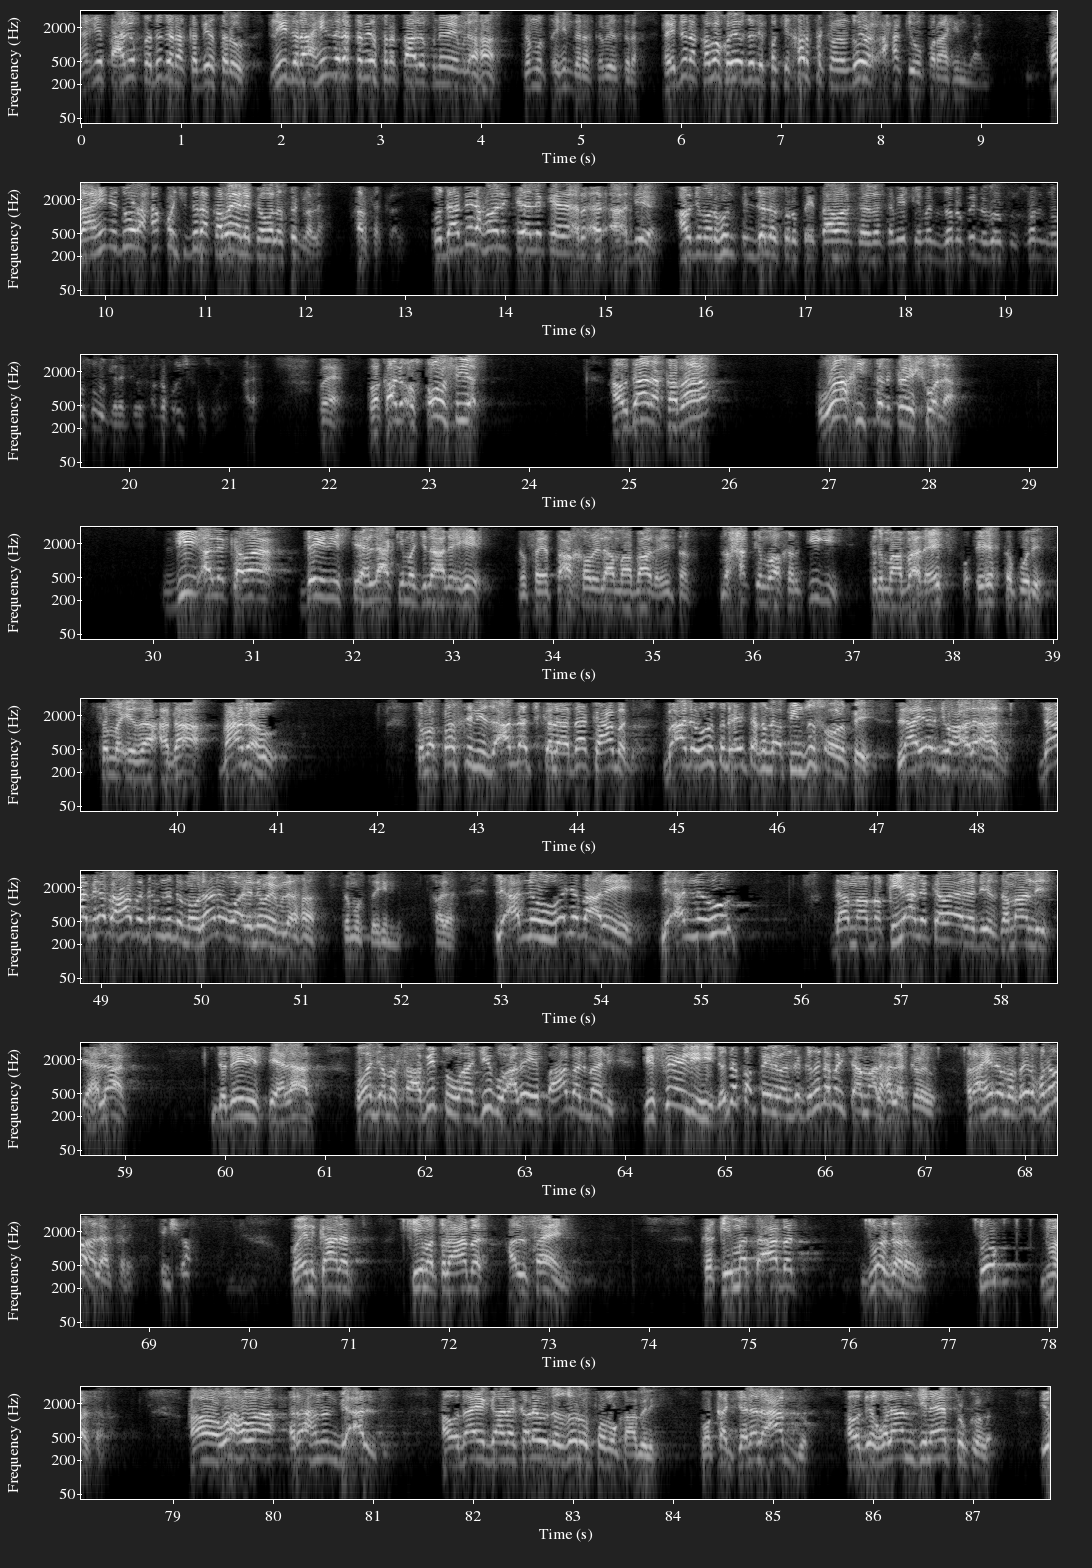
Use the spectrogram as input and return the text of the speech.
هغه تعلق ته د رقبه سره نه د راهین د رقبه سره تعلق نه ویم له د مرتهین د رقبه سره اې د رقبه خو یو ځل پکې خرڅ کړل دوه حق او پراهین باندې پراهین دوه حق چې د رقبه لکه ولا سګړل خرڅ کړل او دا بل خو لکه لکه دی او د مرهون 1500 روپے تاوان کړل رقبه قیمت 0 روپے نظر په خپل نرسو کې راکړل خدای خوش خصول وقال استوفي او دا رقبه واخستل کړی شوله دی الکوا دین استهلاک مجنا له نو فیتاخر الى ما بعد عتق نو حق مؤخر کیږي تر ما بعد عتق پورې ثم اذا ادا بعده ثم پس اذا ادا چکل ادا کعبد بعد ورسل عتق لا 500 روپے لا يرجع على احد دا بیا به عبد هم نه د مولانا غواړي نه ویم له ته مستهین خلاص لانه وجب عليه لانه دا ما بقي لك ولا دي زمان الاستهلاك د دین استهلاك وجب ثابت واجب عليه په عمل باندې بفعله د په فعل باندې کړه د بل چا مال هلاک کړو راهنه مرتين خو نه هلاک کړي ٹھیک شو وان كانت قيمه العبد 2000 که قیمت عبد 2000 څو دوه زر او وهو رهن بألف او دا یې ګاڼه کړو د زرو په مقابل وقد جنى العبد او د غلام جنایت وکړ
